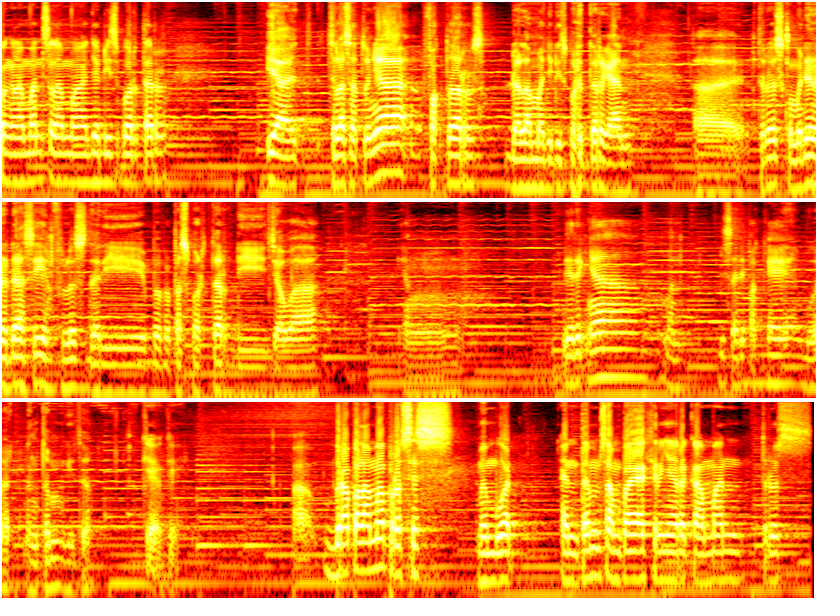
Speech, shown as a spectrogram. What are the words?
pengalaman selama jadi supporter ya salah satunya faktor dalam jadi supporter kan. Eh, terus kemudian ada sih influence dari beberapa supporter di Jawa yang liriknya bisa dipakai buat nentem gitu. Oke oke. Uh, berapa lama proses membuat anthem sampai akhirnya rekaman terus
